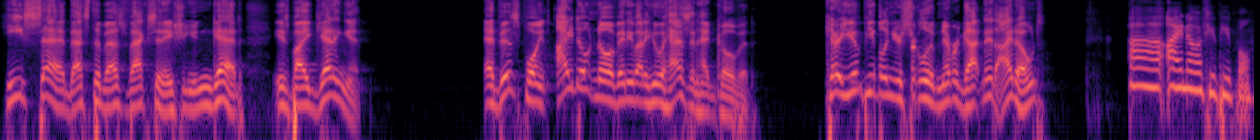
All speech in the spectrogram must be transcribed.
He said that's the best vaccination you can get is by getting it. At this point, I don't know of anybody who hasn't had COVID. Carrie, you have people in your circle who've never gotten it? I don't. Uh, I know a few people.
